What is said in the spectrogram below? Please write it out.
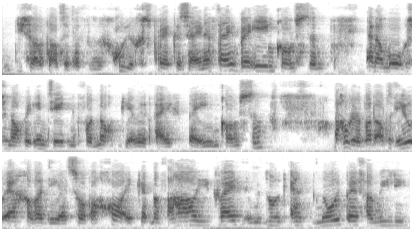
die zorgt altijd dat er goede gesprekken zijn. En vijf bijeenkomsten. En dan mogen ze nog weer intekenen voor nog een keer weer vijf bijeenkomsten. Maar goed, dat wordt altijd heel erg gewaardeerd. Zo van, goh, ik heb mijn verhaal hier kwijt en dat doe ik echt nooit bij familie.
